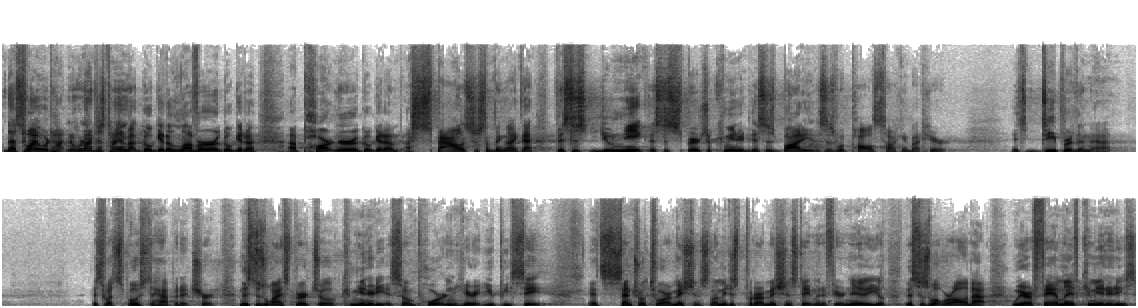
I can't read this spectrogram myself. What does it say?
That's why we're talking, we're not just talking about go get a lover, or go get a, a partner, go get a, a spouse or something like that. This is unique. This is spiritual community. This is body. This is what Paul's talking about here. It's deeper than that. It's what's supposed to happen at church. This is why spiritual community is so important here at UPC. It's central to our mission. So let me just put our mission statement if you're new. this is what we're all about. We are a family of communities.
